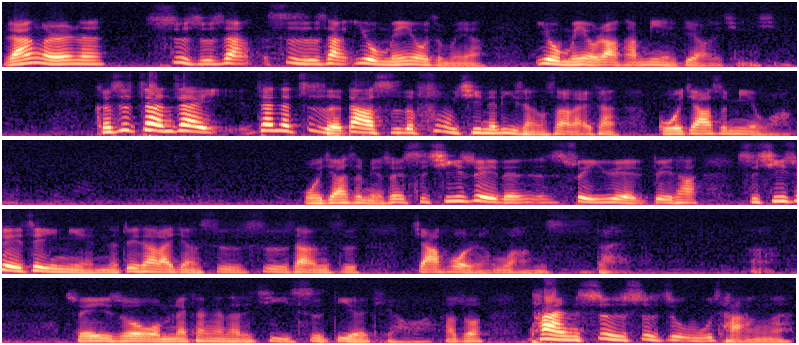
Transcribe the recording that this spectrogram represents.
然而呢，事实上事实上又没有怎么样，又没有让他灭掉的情形。可是站在站在智者大师的父亲的立场上来看，国家是灭亡的，国家是灭，所以十七岁的岁月对他十七岁这一年呢，对他来讲是事实上是家破人亡的时代。所以说，我们来看看他的记事第二条啊。他说：“探世事之无常啊，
